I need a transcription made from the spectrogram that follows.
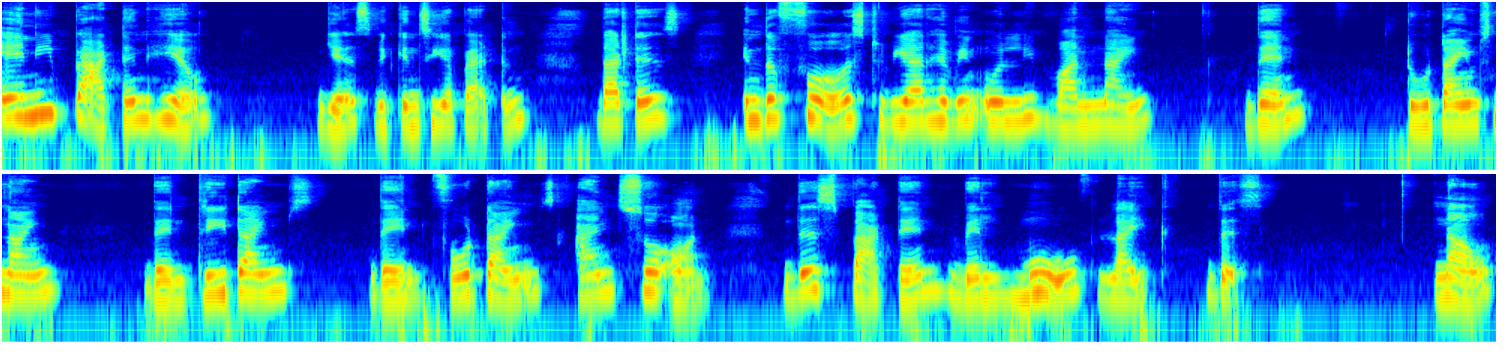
any pattern here? Yes, we can see a pattern that is in the first we are having only one 9 then 2 times 9 then 3 times then 4 times and so on. This pattern will move like this. Now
